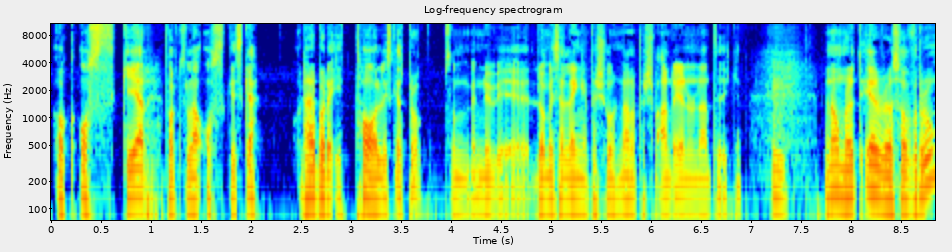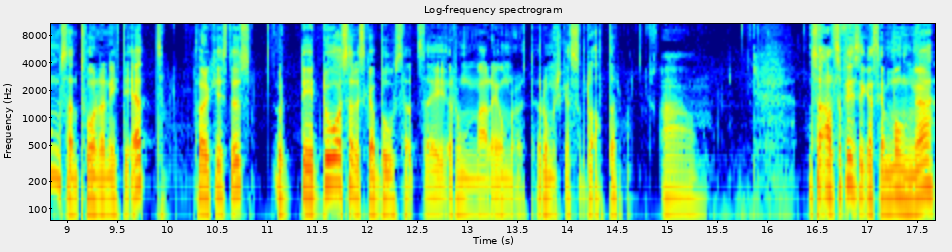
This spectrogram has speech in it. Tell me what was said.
och osker, folk som har oskiska. Och det här är både italiska språk, som nu är, de är så länge försvunna, de försvann redan under antiken. Mm. Men området erövrades av Rom sedan 291 före Kristus. Och det är då som det ska ha bosatt sig romare i området, romerska soldater. ah, Så alltså finns det ganska många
